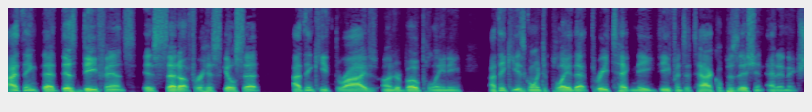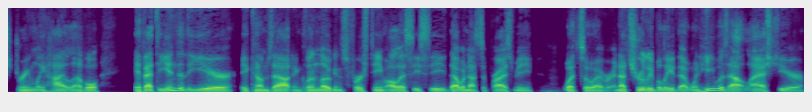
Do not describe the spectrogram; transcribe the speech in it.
I think that this defense is set up for his skill set. I think he thrives under Bo Pelini. I think he is going to play that three technique defensive tackle position at an extremely high level. If at the end of the year it comes out and Glenn Logan's first team All SEC, that would not surprise me whatsoever. And I truly believe that when he was out last year,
